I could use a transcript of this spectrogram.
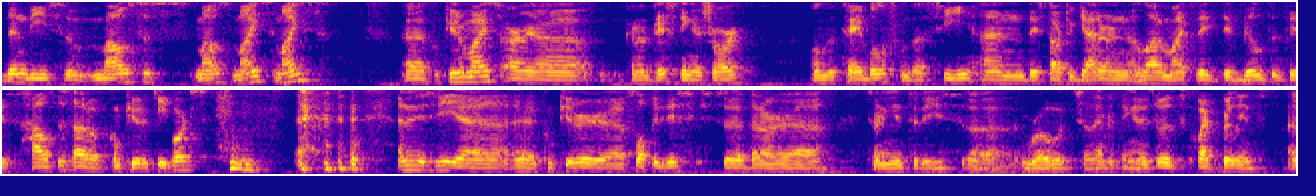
then these um, mouses mouse mice mice uh, computer mice are uh, kind of drifting ashore on the table from the sea and they start to gather and a lot of mice they, they build these houses out of computer keyboards and then you see uh, uh, computer uh, floppy disks uh, that are uh, turning into these uh, roads and everything. And so it's quite brilliant. I,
